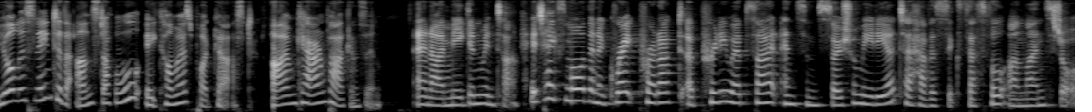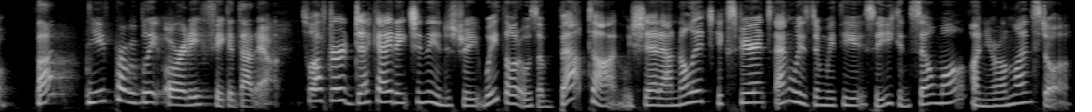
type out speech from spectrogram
You're listening to the Unstoppable E-commerce podcast. I'm Karen Parkinson. And I'm Megan Winter. It takes more than a great product, a pretty website, and some social media to have a successful online store. But you've probably already figured that out. So, after a decade each in the industry, we thought it was about time we shared our knowledge, experience, and wisdom with you so you can sell more on your online store.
